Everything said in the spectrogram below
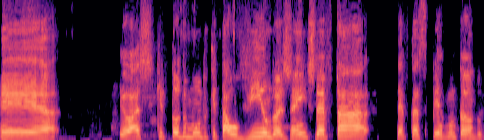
É, eu acho que todo mundo que está ouvindo a gente deve estar tá, deve tá se perguntando,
